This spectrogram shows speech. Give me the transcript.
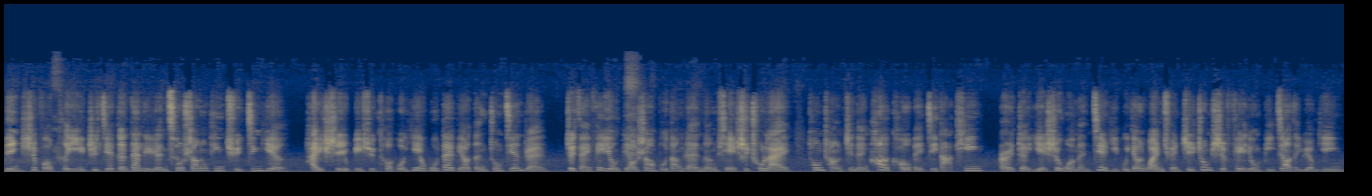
您是否可以直接跟代理人磋商听取经验，还是必须透过业务代表等中间人？这在费用表上不当然能显示出来，通常只能靠口碑及打听，而这也是我们建议不要完全只重视费用比较的原因。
